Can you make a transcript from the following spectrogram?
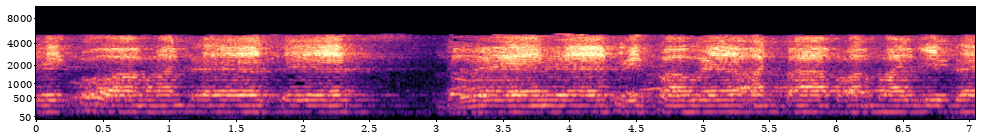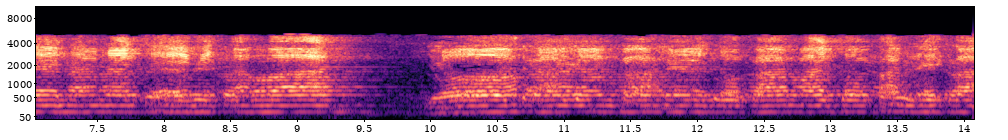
ภิกขุมันเตสิ โดยเมภิกเวอันตาปมัญญิเตนะนะเจวิตวาโยกายังกาเมสุขามาสุขันลิกา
